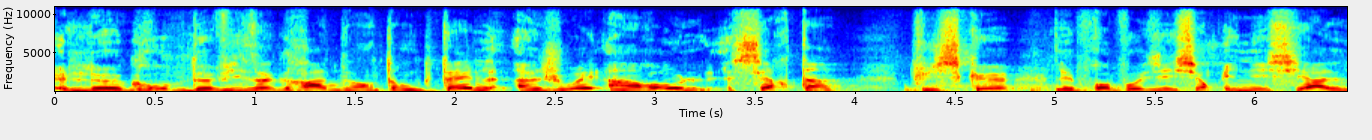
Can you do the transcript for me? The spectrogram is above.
Le groupe de Visegrad en tant que tel a joué un rôle certain puisque les propositions initiales,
